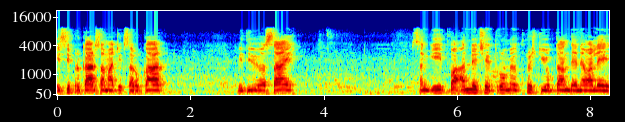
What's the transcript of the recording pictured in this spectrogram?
इसी प्रकार सामाजिक सरोकार, विधि व्यवसाय, संगीत व अन्य क्षेत्रों में उत्कृष्ट योगदान देने वाले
